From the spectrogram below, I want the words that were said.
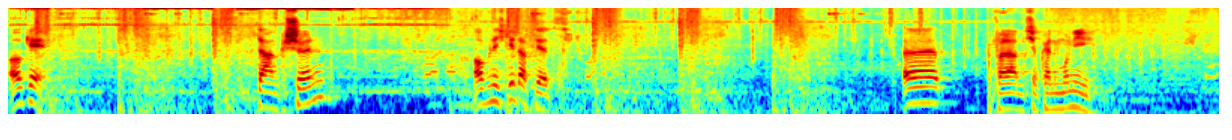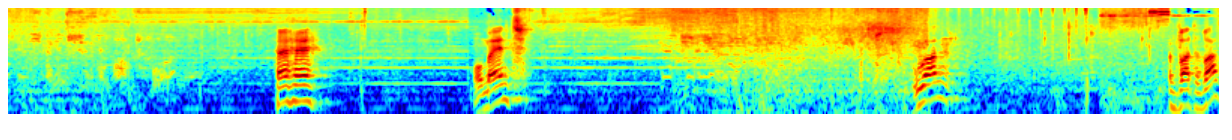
Okay. Dankeschön. Hoffentlich geht das jetzt. Äh, verdammt, ich habe keine Muni. Hehe. Moment. Run. Warte, was?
